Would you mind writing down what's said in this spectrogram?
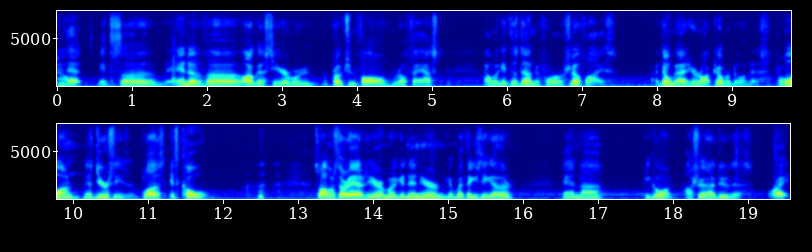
Do that. It's uh, end of uh, August here. We're approaching fall real fast. I want to get this done before snow flies. I don't be out here in October doing this. For one, it's deer season. Plus, it's cold. so I'm gonna start at it here. I'm gonna get in here and get my things together and uh, get going. I'll show you how to do this. Right,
